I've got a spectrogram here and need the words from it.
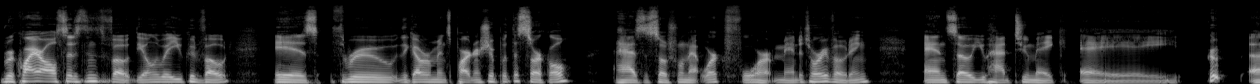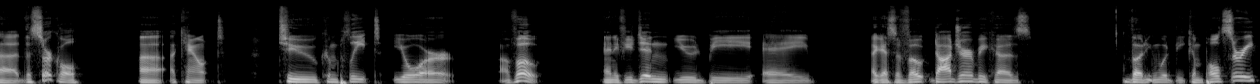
require all citizens to vote. The only way you could vote is through the government's partnership with the Circle as a social network for mandatory voting, and so you had to make a group, uh, the Circle uh, account to complete your uh, vote. And if you didn't, you'd be a, I guess, a vote dodger because voting would be compulsory.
